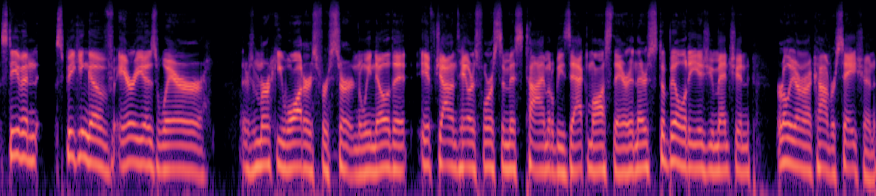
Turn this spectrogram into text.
Stephen, speaking of areas where there's murky waters for certain, we know that if Jonathan Taylor's forced to miss time, it'll be Zach Moss there, and there's stability, as you mentioned earlier in our conversation.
